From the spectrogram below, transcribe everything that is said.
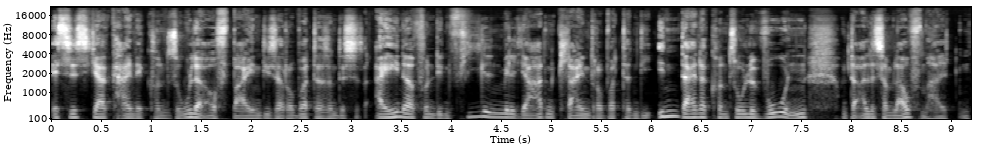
es ist ja keine Konsole auf Beinen dieser Roboter, sondern es ist einer von den vielen Milliarden kleinen Robotern, die in deiner Konsole wohnen und da alles am Laufen halten.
